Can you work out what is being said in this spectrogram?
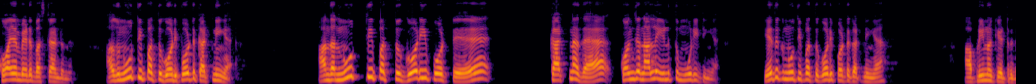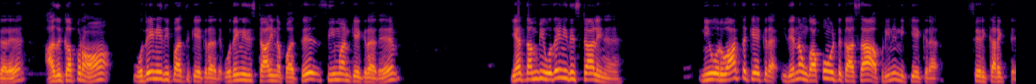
கோயம்பேடு பஸ் ஸ்டாண்டுன்னு அது நூற்றி பத்து கோடி போட்டு கட்டினீங்க. அந்த நூற்றி பத்து கோடி போட்டு கட்டினதை கொஞ்ச நாளில் இழுத்து மூடிட்டீங்க. எதுக்கு நூற்றி பத்து கோடி போட்டு கட்டினீங்க? அப்படின்னு கேட்டிருக்காரு. அதுக்கப்புறம் உதயநிதி பார்த்து கேட்குறாரு உதயநிதி ஸ்டாலினை பார்த்து சீமான் கேட்குறாரு என் தம்பி உதயநிதி ஸ்டாலின் நீ ஒரு வார்த்தை கேட்குற இது என்ன உங்கள் அப்பா வீட்டு காசா? அப்படின்னு நீ கேட்குற சரி கரெக்டு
